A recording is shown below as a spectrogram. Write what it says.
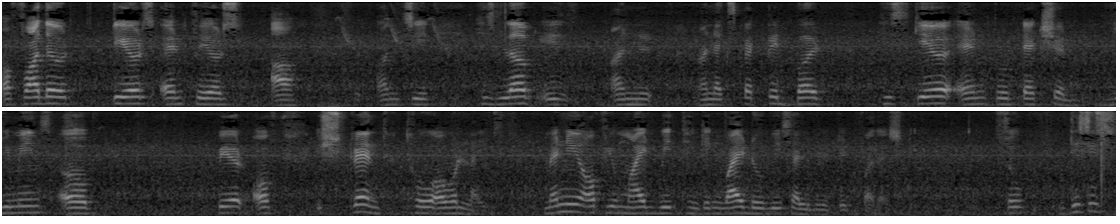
A father tears and fears are unseen. His love is un- unexpected, but his care and protection remains a pair of strength through our lives. Many of you might be thinking, why do we celebrate Father's Day? So this is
